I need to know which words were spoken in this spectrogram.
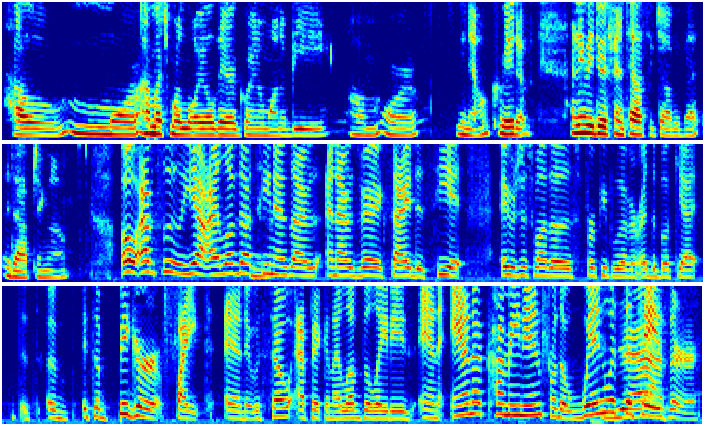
how more how much more loyal they're going to want to be um, or you know creative. I think they do a fantastic job of adapting though. Oh, absolutely. Yeah, I love that yeah. scene as I was, and I was very excited to see it. It was just one of those for people who haven't read the book yet. It's a it's a bigger fight, and it was so epic. And I love the ladies and Anna coming in for the win with yes. the taser.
